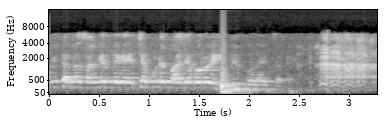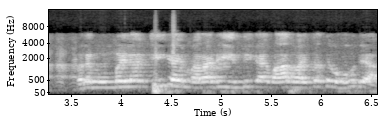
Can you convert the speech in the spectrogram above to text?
मी त्यांना सांगितलं की याच्यापुढे माझ्याबरोबर हिंदीत बोलायचं नाही. बरं मुंबईला ठीक आहे मराठी हिंदी काय वाद व्हायचा ते होऊ द्या.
